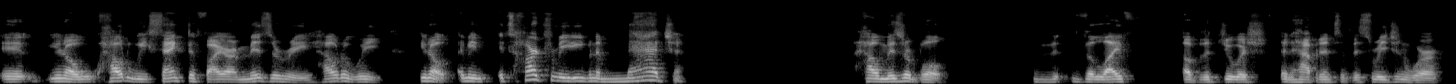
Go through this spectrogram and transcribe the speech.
it, you know, how do we sanctify our misery? How do we, you know, I mean, it's hard for me to even imagine how miserable the, the life of the Jewish inhabitants of this region were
